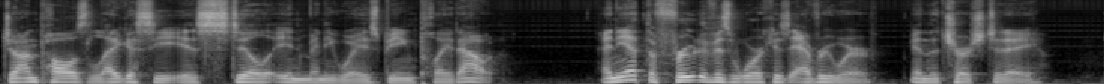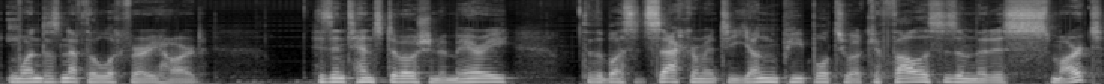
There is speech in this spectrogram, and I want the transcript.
John Paul's legacy is still in many ways being played out. And yet, the fruit of his work is everywhere in the church today. One doesn't have to look very hard. His intense devotion to Mary, to the Blessed Sacrament, to young people, to a Catholicism that is smart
